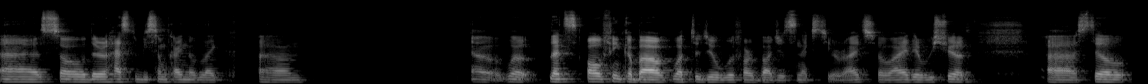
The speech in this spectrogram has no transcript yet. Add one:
Uh, so there has to be some kind of like um, uh, well, let's all think about what to do with our budgets next year, right? So either we should uh, still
